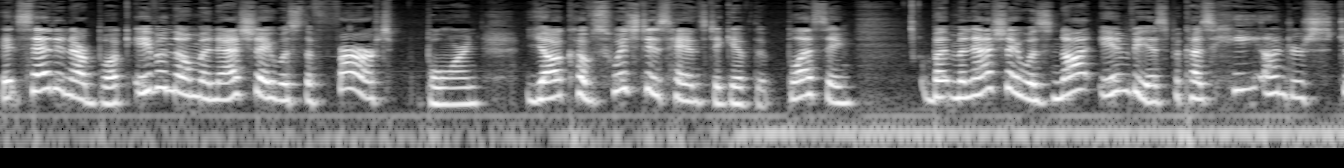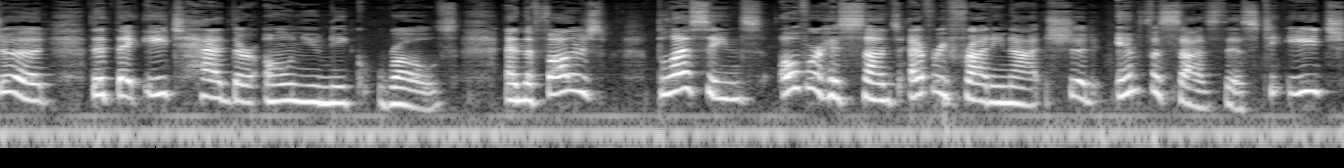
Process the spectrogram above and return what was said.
It said in our book, even though Manasseh was the firstborn, Yaakov switched his hands to give the blessing. But Manasseh was not envious because he understood that they each had their own unique roles. And the father's blessings over his sons every Friday night should emphasize this to each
